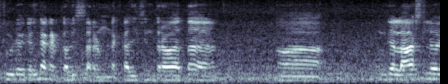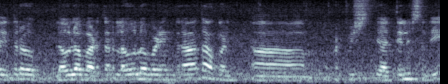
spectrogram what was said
స్టూడియోకి వెళ్తే అక్కడ కలుస్తారనమాట కలిసిన తర్వాత ఇంకా లాస్ట్లో ఇద్దరు లవ్లో పడతారు. లవ్లో పడిన తర్వాత ఒక ఒక ట్విస్ట్ తెలుస్తుంది.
